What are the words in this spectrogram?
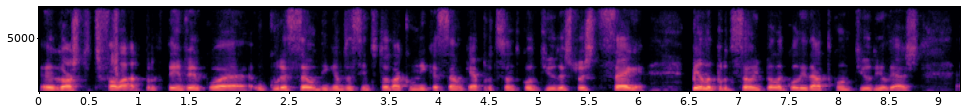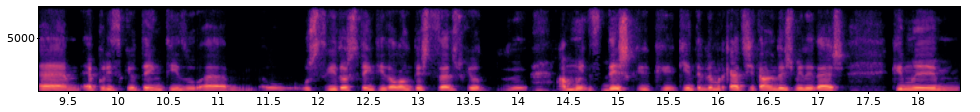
uh, gosto de falar, porque tem a ver com a, o coração, digamos assim, de toda a comunicação, que é a produção de conteúdo. As pessoas te seguem pela produção e pela qualidade de conteúdo, e aliás, é por isso que eu tenho tido, os seguidores que tenho tido ao longo destes anos, porque eu, há muito, desde que, que, que, entrei no mercado digital em 2010, que me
